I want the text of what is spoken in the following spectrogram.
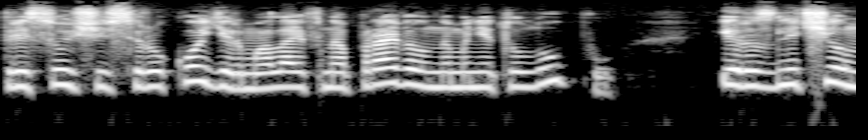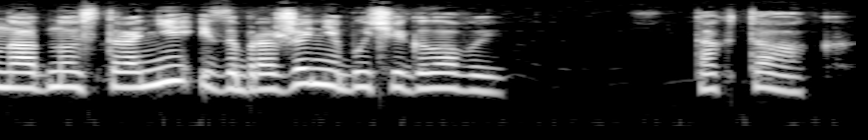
Трясущейся рукой Ермолаев направил на монету лупу и различил на одной стороне изображение бычьей головы. «Так-так»,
